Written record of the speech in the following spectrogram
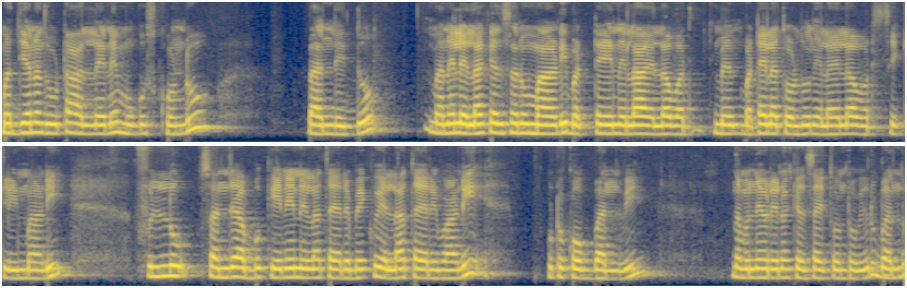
ಮಧ್ಯಾಹ್ನದ ಊಟ ಅಲ್ಲೇ ಮುಗಿಸ್ಕೊಂಡು ಬಂದಿದ್ದು. ಮನೇಲೆಲ್ಲ ಕೆಲಸನೂ ಮಾಡಿ ಬಟ್ಟೆನೆಲ್ಲ ನೆಲ ಎಲ್ಲ ಒರ್ ಬಟ್ಟೆ ಎಲ್ಲ ತೊಳೆದು ನೆಲ ಎಲ್ಲ ಒರೆಸಿ ಕ್ಲೀನ್ ಮಾಡಿ, ಫುಲ್ಲು ಸಂಜೆ ಹಬ್ಬಕ್ಕೆ ಏನೇನೆಲ್ಲ ತಯಾರಿ ಬೇಕು ಎಲ್ಲ ತಯಾರಿ ಮಾಡಿ ಊಟಕ್ಕೆ ಹೋಗಿ ಬಂದ್ವಿ. ನಮ್ಮ ಮನೆಯವ್ರೇನೋ ಕೆಲಸ ಇತ್ತು ಅಂತ ಹೋಗಿದ್ರು. ಬಂದು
